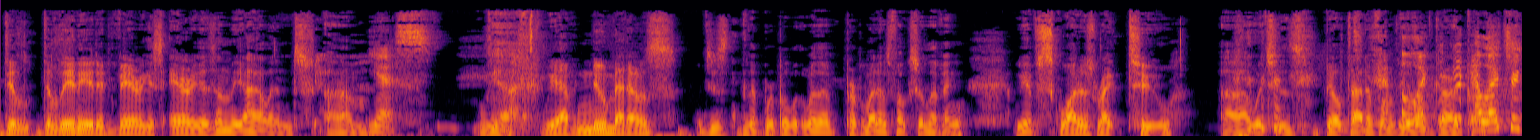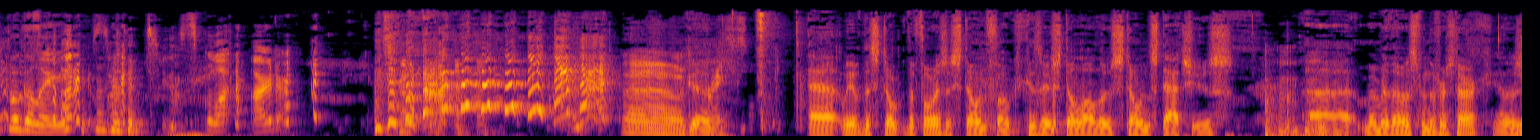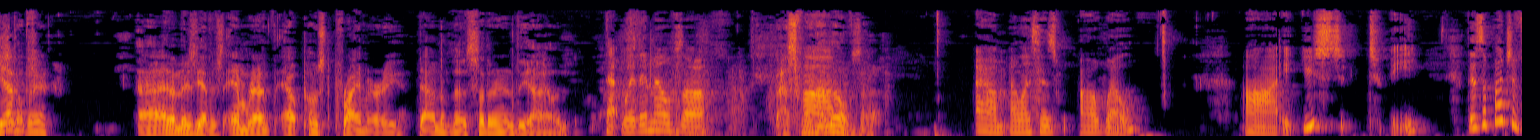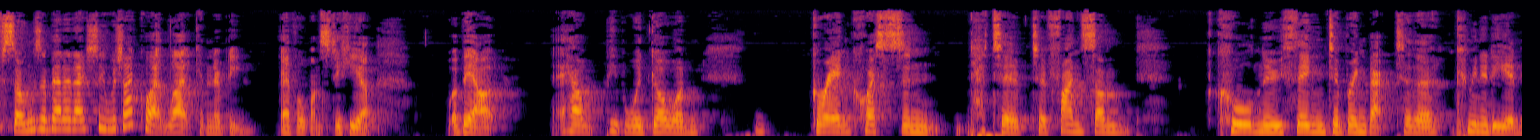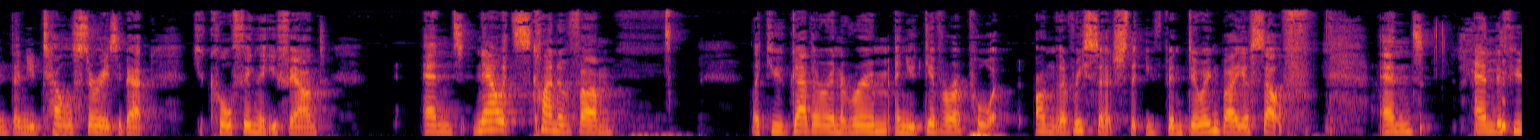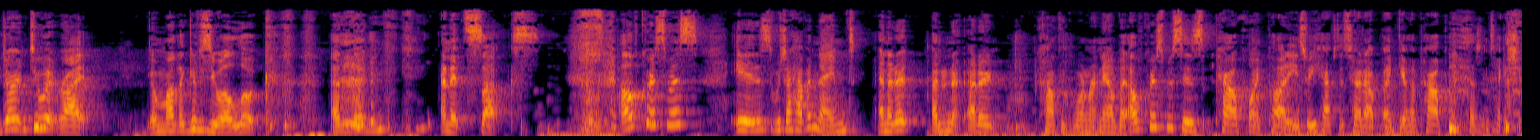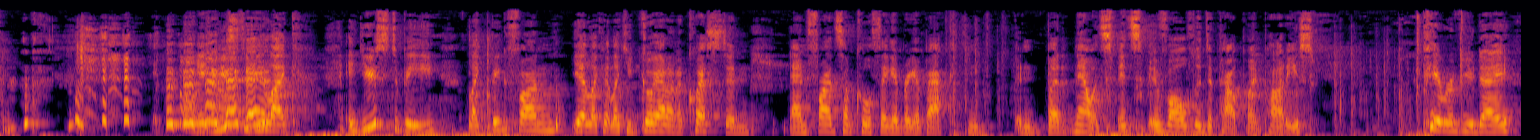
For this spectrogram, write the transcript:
del- delineated various areas on the island. Um, Yes. we have we have New Meadows, which is the purple where the Purple Meadows folks are living. We have Squatters Right Two, uh, which is built out of one of the old guard posts. Electric Boogaloo. Squat harder. Oh, Good. Christ. Uh, we have the sto- the forest of stone folk because there's still all those stone statues. Uh, remember those from the first arc? Yeah, those Yep. are still there. Uh, and then there's yeah, there's Amaranth Outpost Primary down on the southern end of the island. that where them elves are. That's where the elves are. Um, Ellen says, uh, well, uh, it used to be. There's a bunch of songs about it actually, which I quite like and nobody ever wants to hear about how people would go on grand quests and to, to find some cool new thing to bring back to the community and then you tell stories about your cool thing that you found. And now it's kind of, um, like you gather in a room and you give a report on the research that you've been doing by yourself. And, and if you don't do it right, your mother gives you a look and then, and it sucks. Elf Christmas is, which I haven't named, and I don't, I don't know, I don't, can't think of one right now, but Elf Christmas is PowerPoint parties where you have to turn up and give a PowerPoint presentation. it used to be like it used to be like big fun yeah like like you'd go out on a quest and and find some cool thing and bring it back and, and but now it's it's evolved into powerpoint parties peer review day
